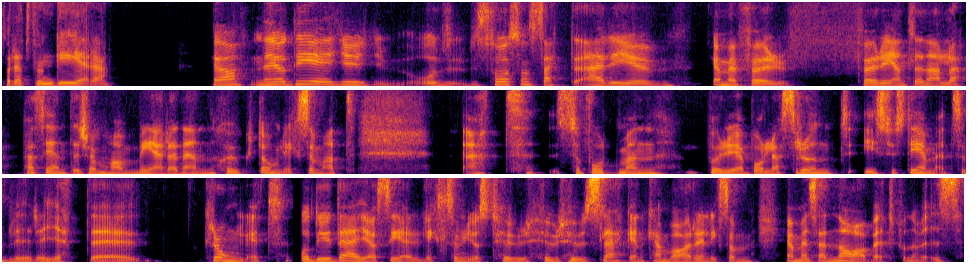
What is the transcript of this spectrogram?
för att fungera. Ja, nej, och det är ju, och så som sagt är det ju, ja men för, för egentligen alla patienter som har mer än en sjukdom, liksom att att så fort man börjar bollas runt i systemet så blir det jättekrångligt. Och det är där jag ser liksom just hur, hur husläkaren kan vara liksom, ja men så navet på något vis.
